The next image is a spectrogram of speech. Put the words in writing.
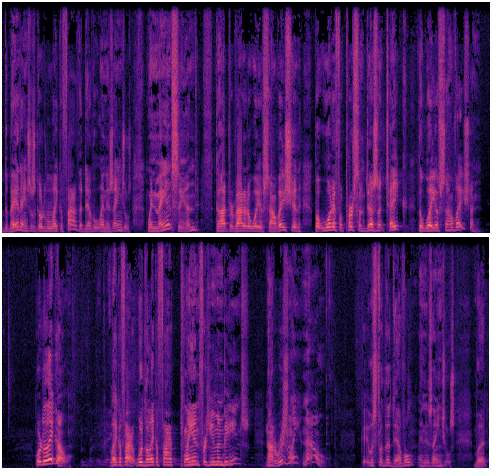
the bad angels, go to the lake of fire, the devil and his angels. When man sinned, God provided a way of salvation, but what if a person doesn't take the way of salvation? Where do they go? Lake of fire. Was the lake of fire planned for human beings? Not originally? No. It was for the devil and his angels. But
